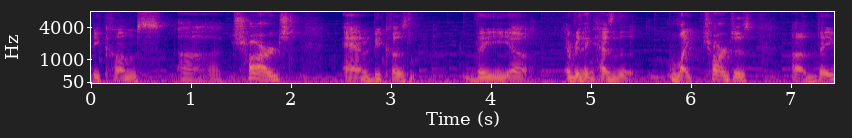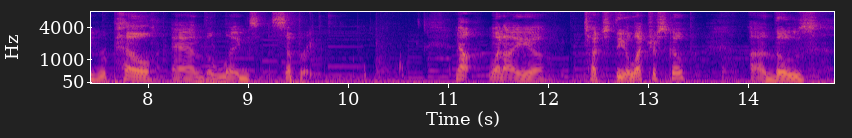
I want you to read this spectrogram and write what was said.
becomes uh, charged, and because the uh, everything has the like charges, they repel and the legs separate. Now, when I touch the electroscope, those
